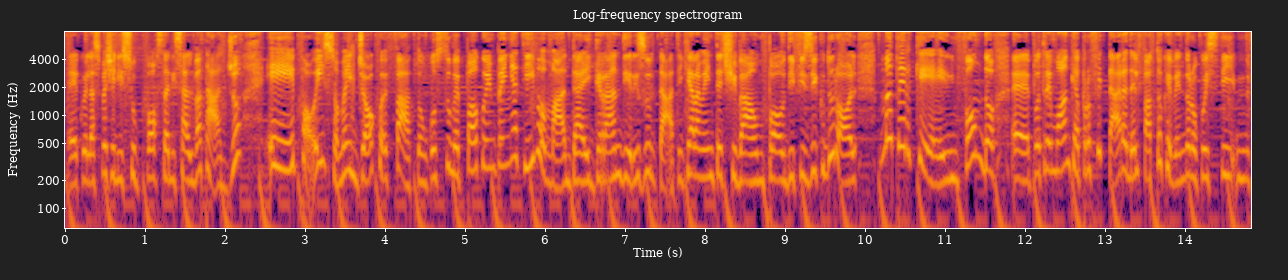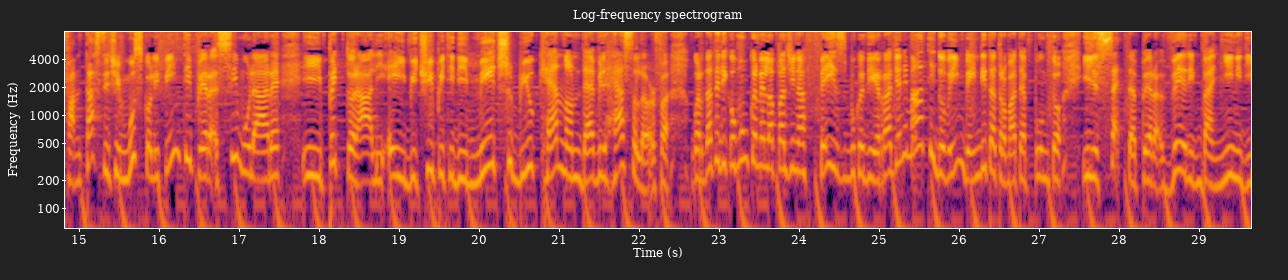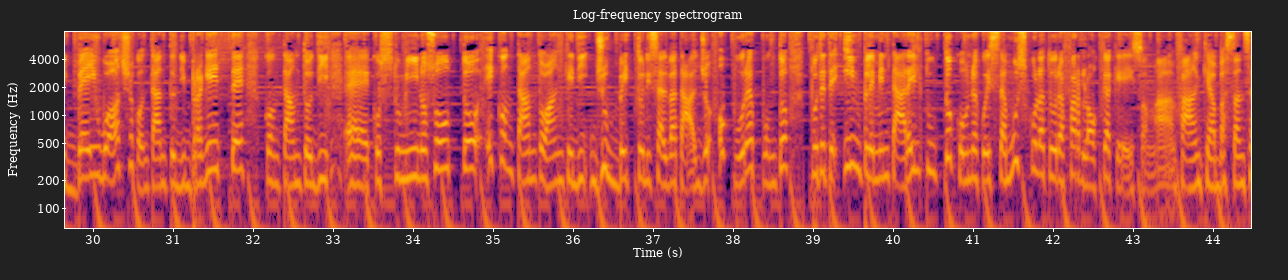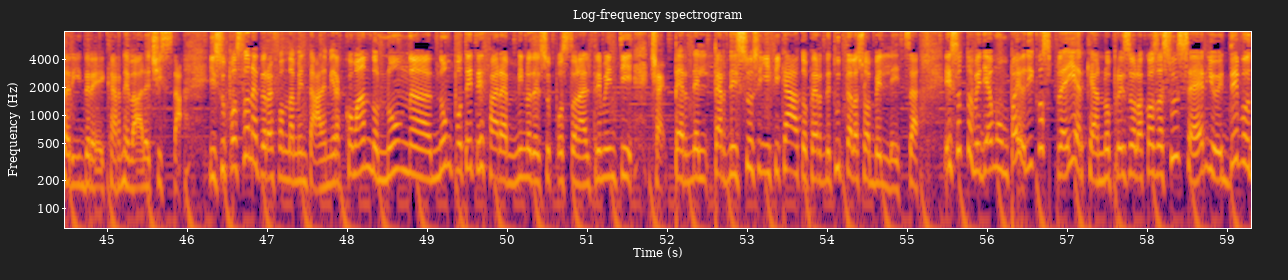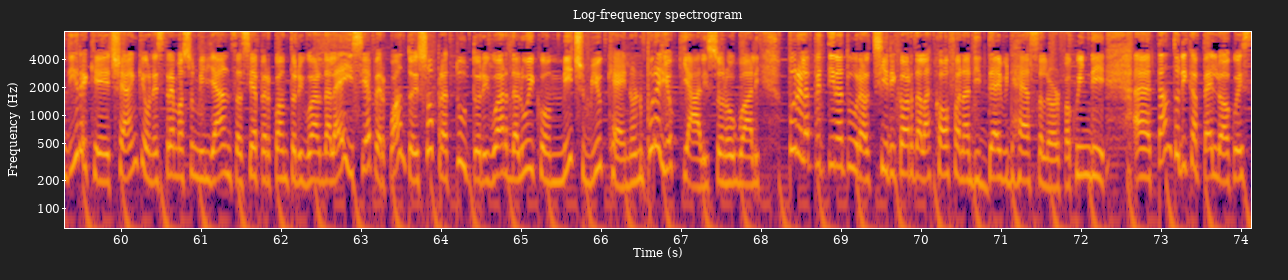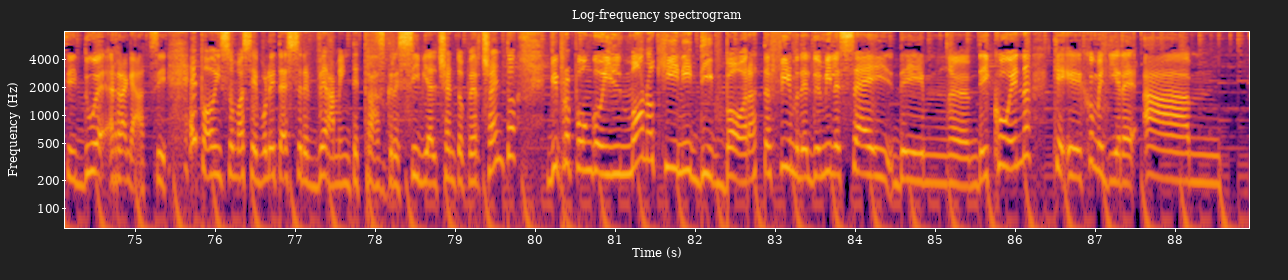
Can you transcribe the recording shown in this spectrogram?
eh, quella specie di supposta di salvataggio e poi insomma il gioco è fatto, un costume poco impegnativo ma dai grandi risultati, chiaramente ci va un po' di physique du role, ma perché in fondo eh, potremmo anche approfittare del fatto che vendono questi mm, fantastici muscoli finti per simulare i pettorali e i bicipiti di Mitch Buchanan David Hasselhoff. Guardateli comunque nella pagina Facebook di Radio Animati dove in vendita trovate appunto il set per veri bagnini di Baywatch con tanto di braghette, con tanto di eh, costumino sotto e con tanto anche di giubbetto di salvataggio. Oppure appunto potete implementare il tutto con questa muscolatura farlocca che insomma fa anche abbastanza ridere e carnevale ci sta. Il suppostone però è fondamentale, mi raccomando non, non potete fare a meno del suppostone altrimenti cioè, perde, perde il suo significato, perde tutta la sua bellezza. E sotto vediamo un paio di cosplayer che hanno preso la cosa sul serio e devo dire che c'è anche un'estrema somiglianza sia per quanto riguarda lei sia per quanto e soprattutto riguarda lui con Mitch Buchanan. Pure gli occhiali sono uguali, pure la pettinatura ci ricorda la cofana di David Hasselhoff, quindi eh, tanto di cappello a questi due ragazzi. E poi insomma se volete essere veramente trasgressivi al 100% vi propongo il Monokini di Borat, film del 2006 dei, mm, eh, dei Cohen che eh, come dire ha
